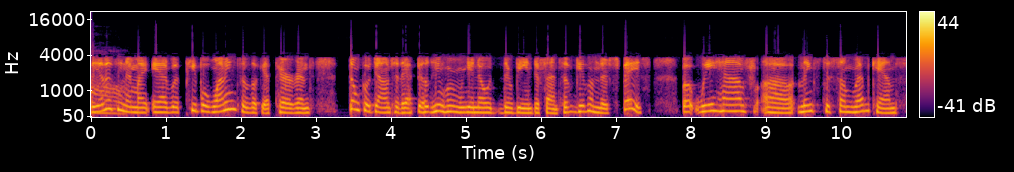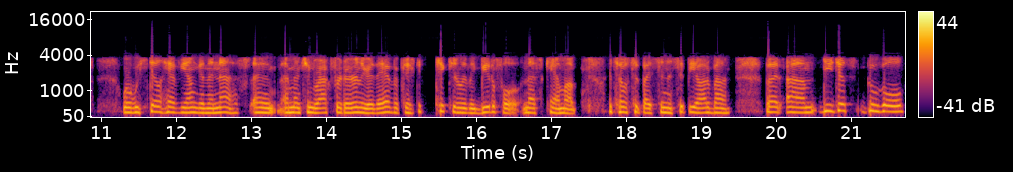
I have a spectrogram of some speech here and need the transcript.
the other thing I might add with people wanting to look at peregrines, don't go down to that building where you know they're being defensive. Give them their space. But we have uh, links to some webcams where we still have young in the nest. I, I mentioned Rockford earlier. They have a particularly beautiful nest cam up. It's hosted by Sinnissippi Audubon. But um, you just Google.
